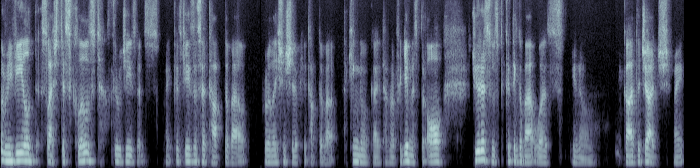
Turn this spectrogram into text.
revealed slash disclosed through Jesus, right? Because Jesus had talked about relationship, he talked about the kingdom of God, he talked about forgiveness, but all Judas was could think about was, you know, God the judge, right?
